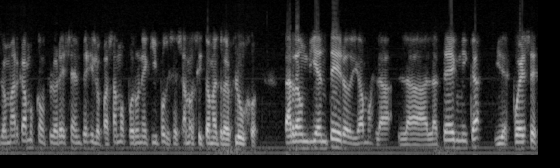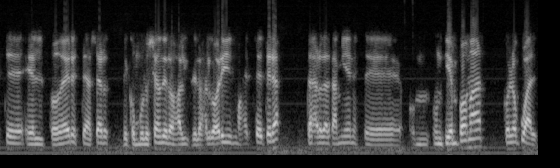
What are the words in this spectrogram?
lo marcamos con fluorescentes y lo pasamos por un equipo que se llama citómetro de flujo. Tarda un día entero, digamos, la, la, técnica y después este, el poder este, hacer de convolución de los, de los algoritmos, etcétera, tarda también este, un, tiempo más, con lo cual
